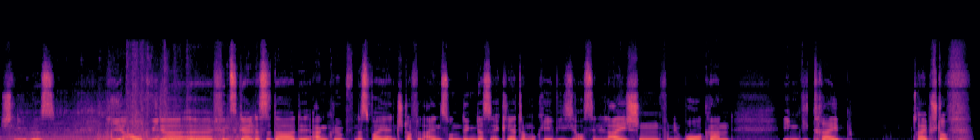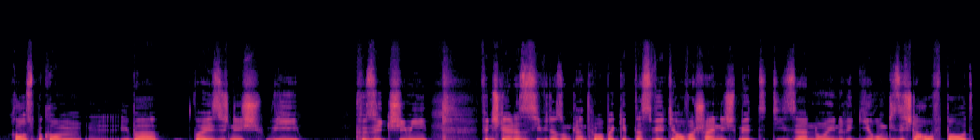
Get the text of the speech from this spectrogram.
Ich liebe es. Hier auch wieder, äh, ich finde es geil, dass sie da anknüpfen. Das war ja in Staffel 1 so ein Ding, dass sie erklärt haben, okay, wie sie aus den Leichen von den Walkern irgendwie Treib Treibstoff rausbekommen, äh, über, weiß ich nicht, wie, Physik, Chemie. Finde ich geil, dass es hier wieder so einen kleinen Throwback gibt. Das wird ja auch wahrscheinlich mit dieser neuen Regierung, die sich da aufbaut,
